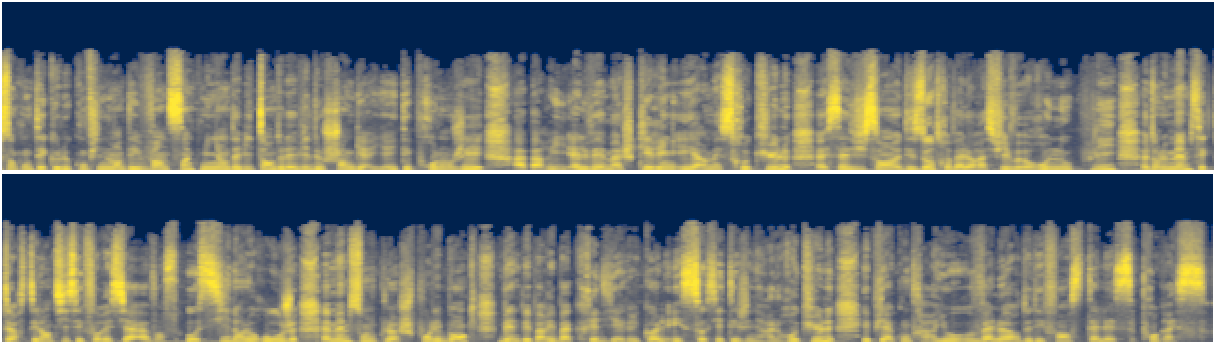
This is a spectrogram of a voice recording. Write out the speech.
sans compter que le confinement des 25 millions d'habitants de la ville de Shanghai a été prolongé. À Paris, LVMH, Kering et Hermès reculent. Euh, s'agissant des autres valeurs à suivre, Renault plie. Dans le même secteur, Stellantis et Forestia avancent aussi dans le rouge. Même son de cloche pour les banques. BNP Paribas, Crédit Agricole et Société Générale reculent. Et puis à contrario, valeurs de défense, Thales progresse.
